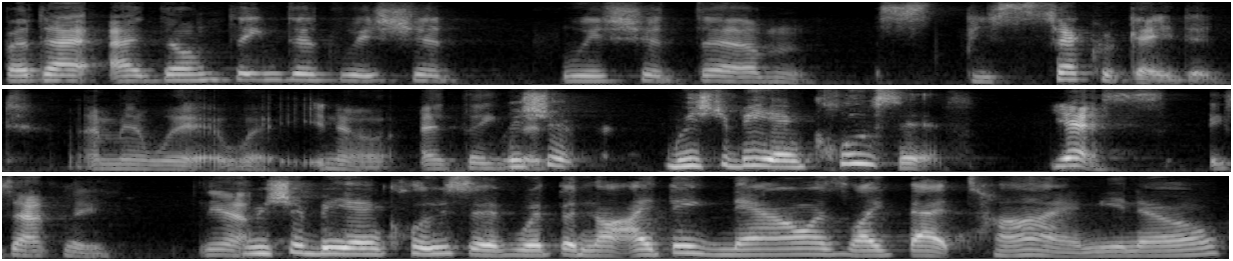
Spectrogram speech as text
but I, I don't think that we should we should um, be segregated. I mean, we, we you know I think we that, should we should be inclusive. Yes, exactly. Yeah. We should be inclusive with the I think now is like that time, you know.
